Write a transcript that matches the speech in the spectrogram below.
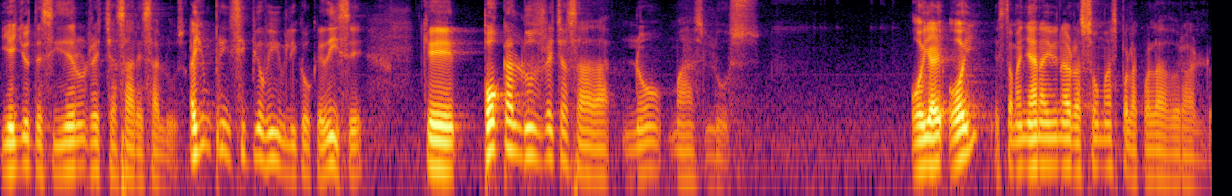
y ellos decidieron rechazar esa luz. Hay un principio bíblico que dice que poca luz rechazada, no más luz. Hoy, hoy, esta mañana hay una razón más por la cual adorarlo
